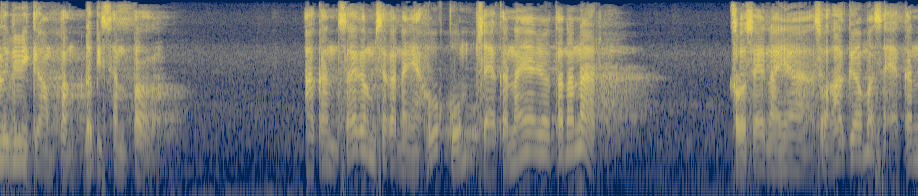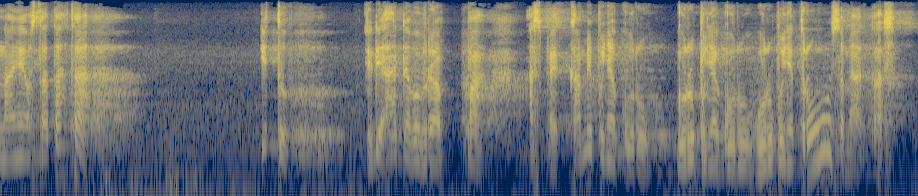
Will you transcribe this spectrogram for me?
lebih gampang, lebih simpel. Akan saya kalau misalkan nanya hukum, saya akan nanya Jonathan Nanar. Kalau saya nanya soal agama, saya akan nanya Ustaz Tahta. Itu. Jadi ada beberapa aspek. Kami punya guru, guru punya guru, guru punya terus sampai atas.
